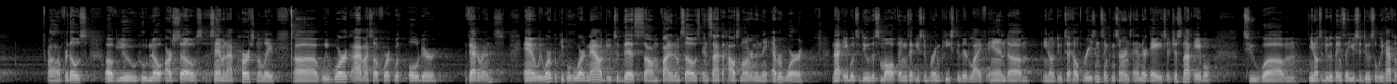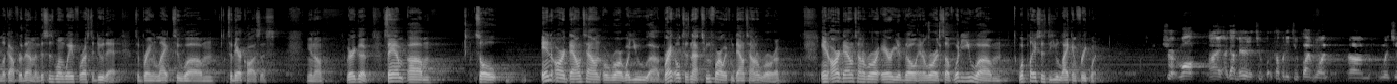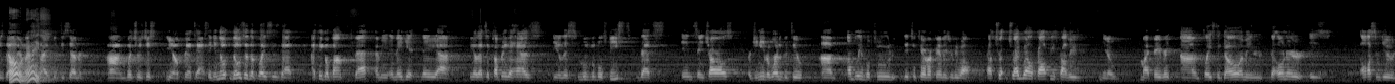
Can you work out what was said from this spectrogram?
uh, for those of you who know ourselves, Sam and I personally, uh, we work. I myself work with older veterans and we work with people who are now, due to this, um, finding themselves inside the house longer than they ever were, not able to do the small things that used to bring peace to their life. And, um, you know, due to health reasons and concerns and their age, they're just not able to, um, you know, to do the things they used to do. So we have to look out for them. And this is one way for us to do that, to bring light to, um, to their causes. You know, very good. Sam, um, so in our downtown Aurora, well, you uh, Bright Oaks is not too far away from downtown Aurora. In our downtown Aurora area, though, in Aurora itself, what do you, um, what places do you like and frequent? Sure. Well, I, I got married at two, Company Two Five One, um, which is down oh, nice. Fifty Seven, um, which was just you know fantastic. And th- those are the places that I think will bounce back. I mean, and they get they, uh, you know, that's a company that has you know this movable feast that's in St. Charles or Geneva, one of the two. Um, unbelievable food. They took care of our families really well. Uh, Treadwell Coffee is probably, you know, my favorite um, place to go. I mean, the owner is awesome dude.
